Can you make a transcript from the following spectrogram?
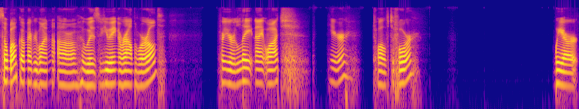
So welcome everyone uh, who is viewing around the world for your late night watch here, 12 to 4. We are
